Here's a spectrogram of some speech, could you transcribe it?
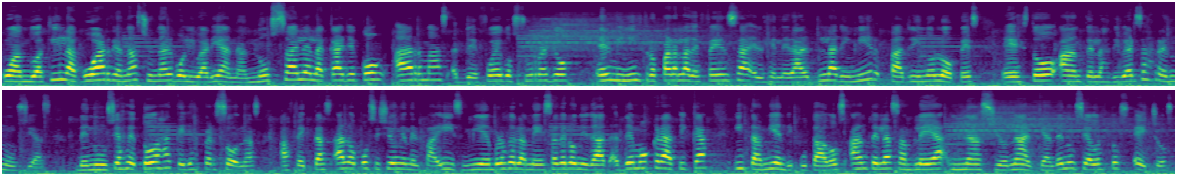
cuando aquí la Guardia Nacional Bolivariana no sale a la calle con armas de fuego, subrayó el ministro para la Defensa, el general Vladimir Padrino López, esto ante las diversas renuncias denuncias de todas aquellas personas afectas a la oposición en el país, miembros de la Mesa de la Unidad Democrática y también diputados ante la Asamblea Nacional que han denunciado estos hechos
